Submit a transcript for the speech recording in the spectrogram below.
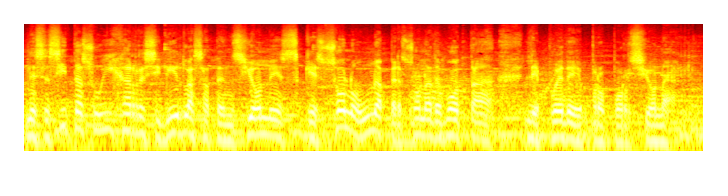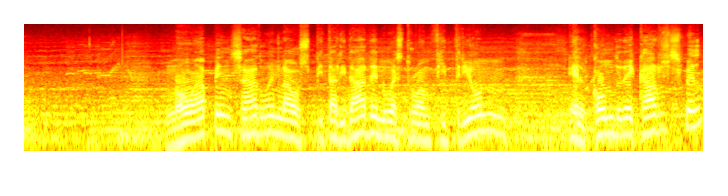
necesita su hija recibir las atenciones que solo una persona devota le puede proporcionar. ¿No ha pensado en la hospitalidad de nuestro anfitrión, el conde de Carlsfeld?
